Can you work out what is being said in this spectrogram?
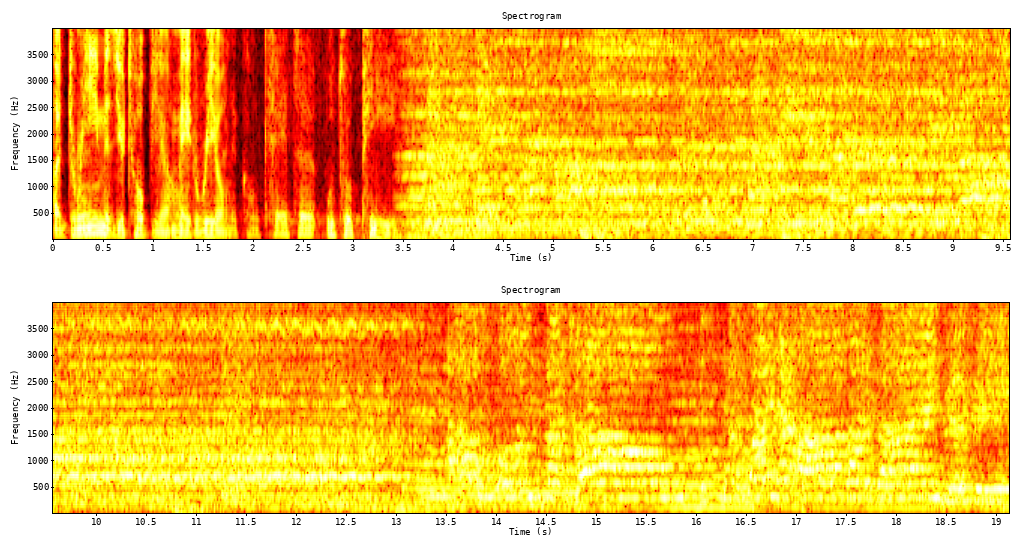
A dream is utopia made real. Eine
